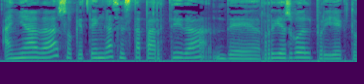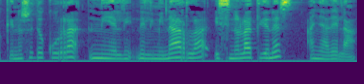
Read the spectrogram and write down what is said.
añadas o que tengas esta partida de riesgo del proyecto, que no se te ocurra ni eliminarla y si no la tienes, añádela.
